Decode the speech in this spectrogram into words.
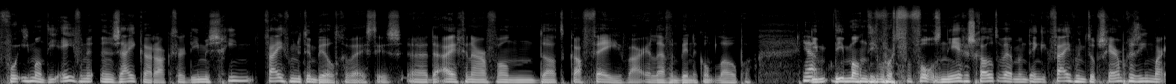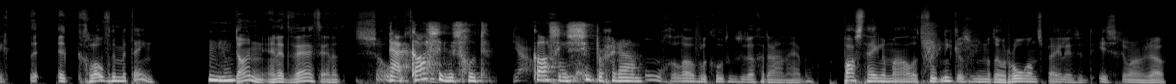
voor iemand die even een, zijkarakter, die misschien vijf minuten in beeld geweest is. Eh, de eigenaar van dat café waar Eleven binnenkomt lopen. Ja. Die, die man die wordt vervolgens neergeschoten. We hebben hem denk ik vijf minuten op scherm gezien, maar ik, ik, ik geloofde meteen. Mhm. Dan. En het werkte. En het zo ja casting is goed. Ja, Casting is super gedaan. ongelooflijk goed hoe ze dat gedaan hebben. Past helemaal. Het voelt niet alsof iemand een rol aan het spelen is. Het is gewoon zo.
